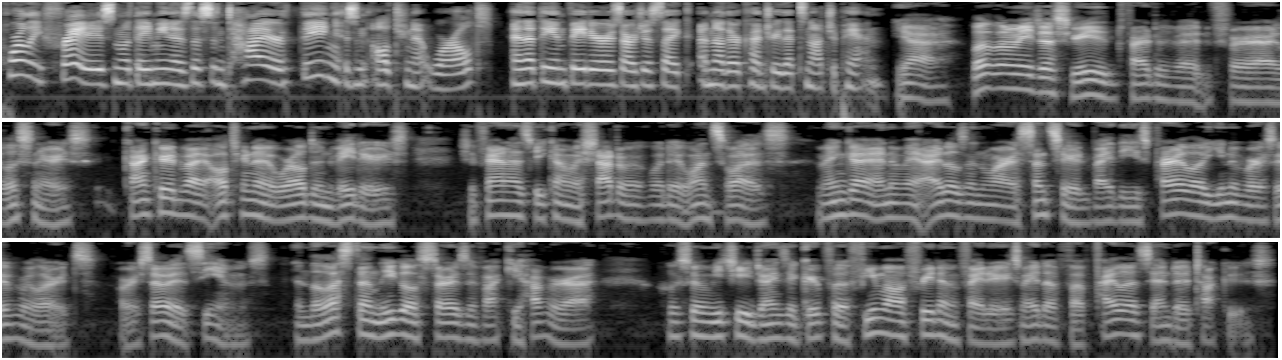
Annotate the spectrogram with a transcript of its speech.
poorly phrased, and what they mean is this entire thing is an alternate world, and that the invaders are just like another country that's not Japan. Yeah. Let, let me just read part of it for our listeners. Conquered by alternate world invaders, Japan has become a shadow of what it once was. Manga, anime, idols, and more are censored by these parallel universe overlords, or so it seems. In the less than legal stores of Akihabara, Hosomichi joins a group of female freedom fighters made up of pilots and otakus.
